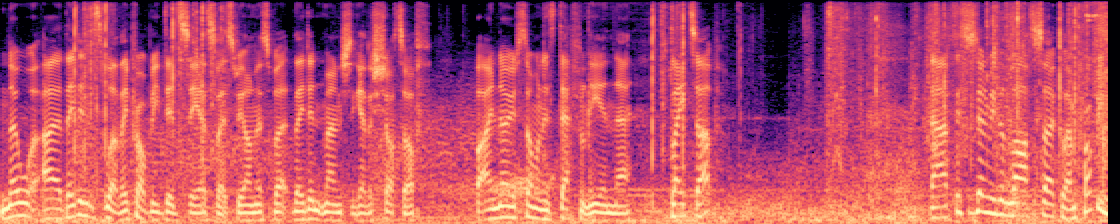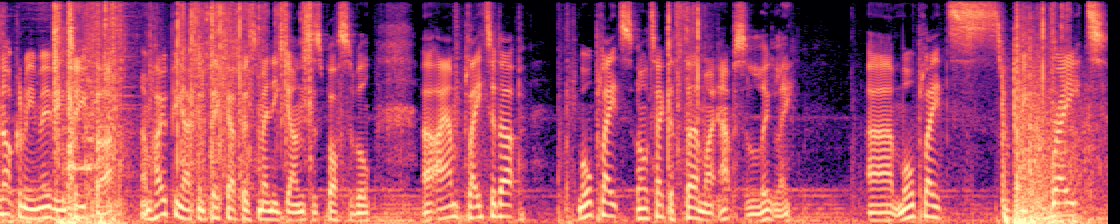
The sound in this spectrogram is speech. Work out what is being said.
No, uh, they didn't. Well, they probably did see us, let's be honest, but they didn't manage to get a shot off. But I know someone is definitely in there. Plate up. Now, if this is going to be the last circle, I'm probably not going to be moving too far. I'm hoping I can pick up as many guns as possible. Uh, I am plated up. More plates. I'll take a thermite, absolutely. Uh, more plates would be great.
